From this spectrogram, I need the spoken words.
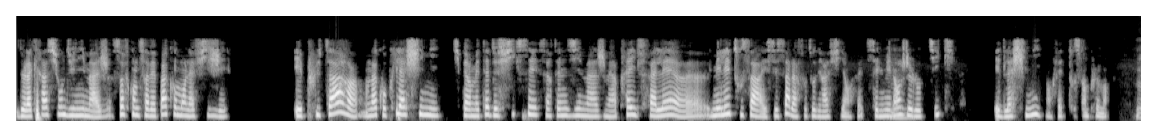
de la création d'une image, sauf qu'on ne savait pas comment la figer. Et plus tard, on a compris la chimie qui permettait de fixer certaines images, mais après il fallait euh, mêler tout ça, et c'est ça la photographie en fait, c'est le mélange mmh. de l'optique et de la chimie en fait, tout simplement. Mmh.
